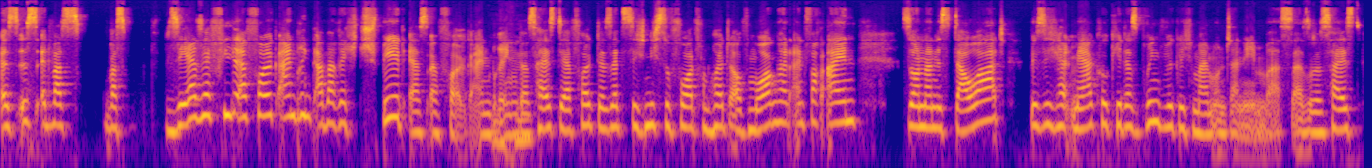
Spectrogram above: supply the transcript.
es ist etwas, was sehr, sehr viel Erfolg einbringt, aber recht spät erst Erfolg einbringen. Mhm. Das heißt, der Erfolg, der setzt sich nicht sofort von heute auf morgen halt einfach ein, sondern es dauert, bis ich halt merke, okay, das bringt wirklich meinem Unternehmen was. Also das heißt,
